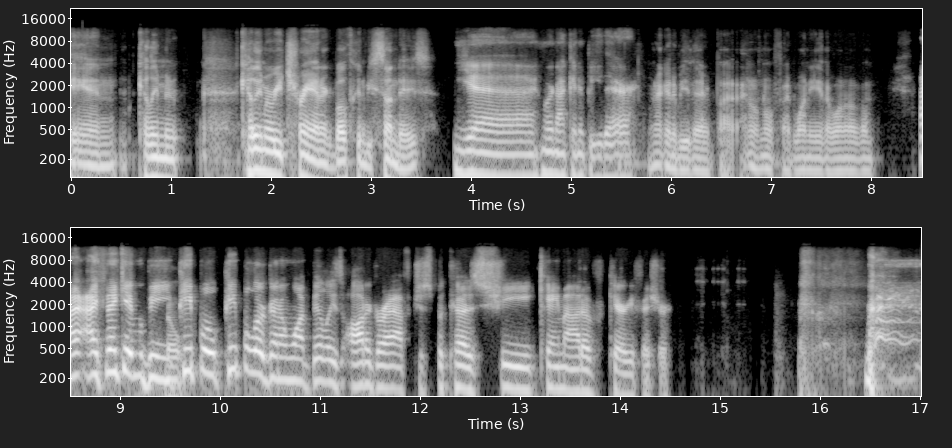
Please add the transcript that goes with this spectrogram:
and Kelly Ma- Kelly Marie Tran are both going to be Sundays. Yeah, we're not going to be there. We're not going to be there, but I don't know if I'd want either one of them. I, I think it would be Nope. people. People are going to want Billie's autograph just because she came out of Carrie Fisher.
